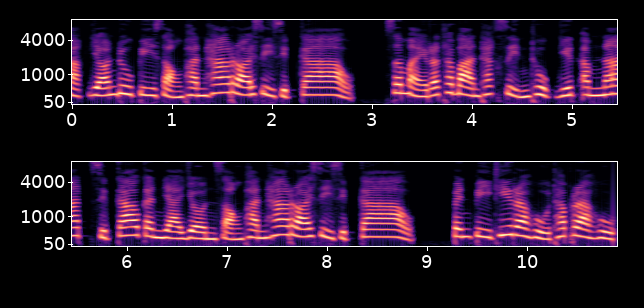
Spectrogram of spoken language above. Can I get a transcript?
หากย้อนดูปี 2549สมัยรัฐบาลทักษิณถูกยึดอำนาจ 19 กันยายน 2549 เป็นปีที่ราหูทับราหู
